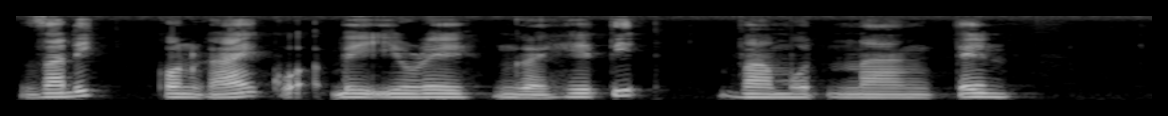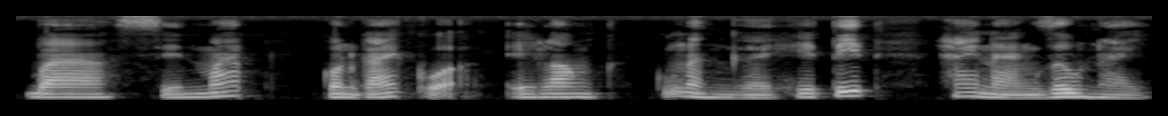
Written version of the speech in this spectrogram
Gia Đích, con gái của Beire, người Hethit, và một nàng tên Ba Senmat, con gái của Elong, cũng là người Hethit. Hai nàng dâu này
